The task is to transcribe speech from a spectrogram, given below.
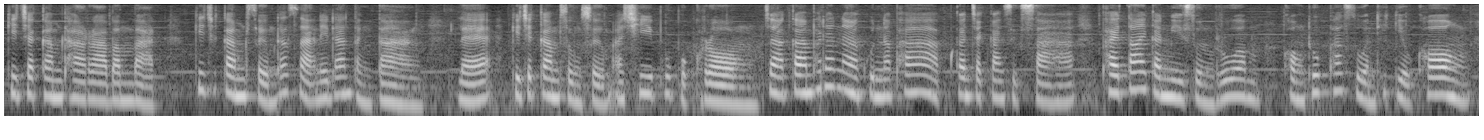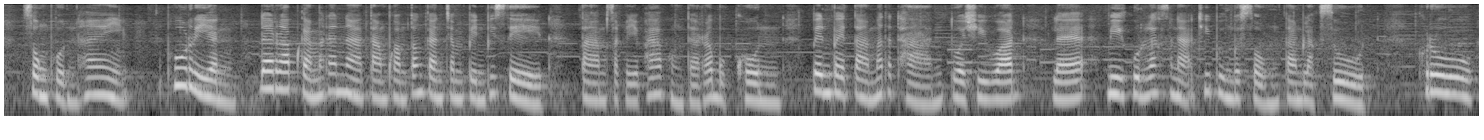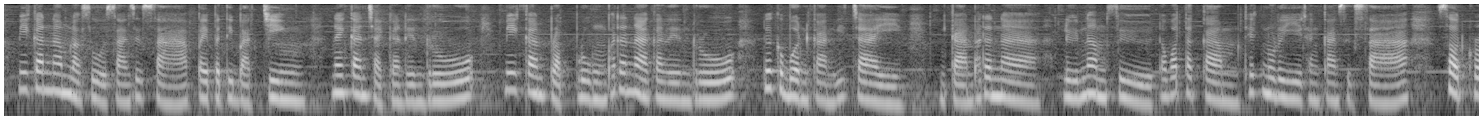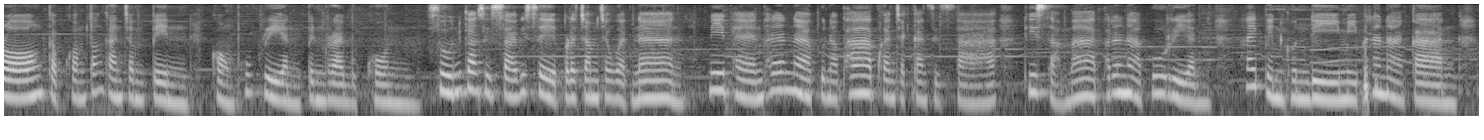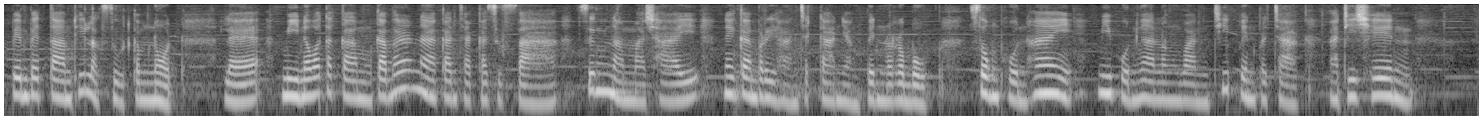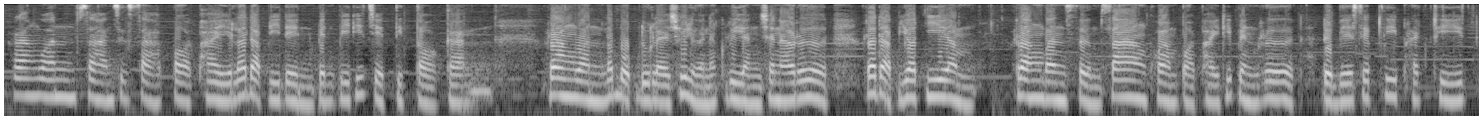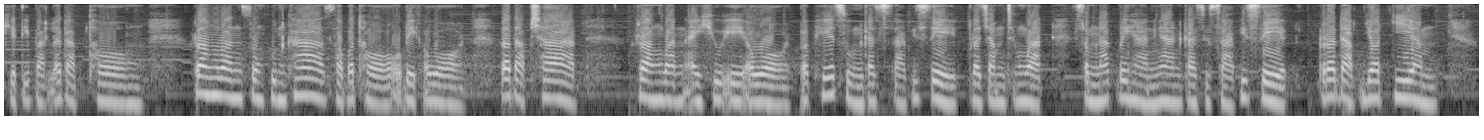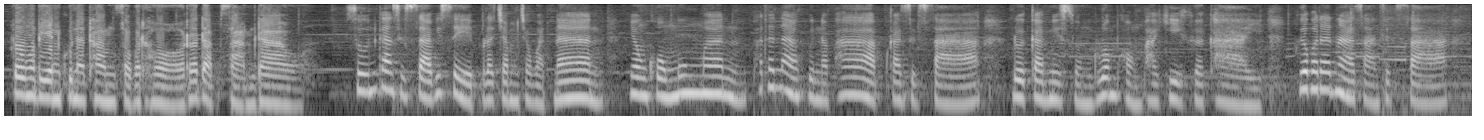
กิจกรรมทาราบำบัด กิจกรรมเสริมทักษะในด้านต่างๆ และกิจกรรมส่งเสริมอาชีพผู้ปกครอง จากการพัฒนาคุณภาพ การจัดการศึกษา ภายใต้การมีส่วนร่วมของทุกภาคส่วนที่เกี่ยวข้อง ส่งผลให้ ผู้เรียนได้รับการพัฒนาตามความต้องการจำเป็นพิเศษ ตามศักยภาพของแต่ละบุคคล เป็นไปตามมาตรฐานตัวชี้วัด และมีคุณลักษณะที่พึงประสงค์ตามหลักสูตร ครูมีการนำหลักสูตรสารศึกษาไปปฏิบัติจริง ในการจัดการเรียนรู้ มีการปรับปรุงพัฒนาการเรียนรู้ด้วยกระบวนการวิจัยการพัฒนาหรือนำสื่อนวัตกรรม เทคโนโลยีทางการศึกษา สอดคล้องกับความต้องการจำเป็นของผู้เรียนเป็นรายบุคคล ศูนย์การศึกษาพิเศษประจำจังหวัดน่าน มีแผนพัฒนาคุณภาพการจัดการศึกษาที่สามารถพัฒนาผู้เรียน ให้เป็นคนดีมีพัฒนาการ เป็นไปตามที่หลักสูตรกำหนด และมีนวัตกรรมการพัฒนาการจัดการศึกษา ซึ่งนำมาใช้ในการบริหารจัดการอย่างเป็นระบบ ส่งผลให้มีผลงานรางวัลที่เป็นประจักษ์อาทิเช่น รางวัลสถารศึกษาปลอดภัยระดับดีเด่น เป็นปีที่ 7 ติดต่อกัน รางวัลระบบดูแลช่วยเหลือนักเรียน ชนะเลิศ ระดับยอดเยี่ยมรางวัลเสริมสร้างความปลอดภัยที่เป็นเลิศ The Best Safety Practice เกียรติบัตรระดับทอง รางวัลทรงคุณค่าสปทโอเบกอวอร์ด ระดับชาติ รางวัล IQA Award ประเภทศูนย์การศึกษาพิเศษ ประจำจังหวัด สำนักบริหารงานการศึกษาพิเศษ ระดับยอดเยี่ยม โรงเรียนคุณธรรมสปทระดับ 3 ดาว ศูนย์การศึกษาพิเศษประจำจังหวัดน่าน ยังคงมุ่งมั่น พัฒนาคุณภาพ การศึกษา โดยการมีส่วนร่วมของภาคีเครือข่าย เพื่อพัฒนาสารศึกษา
